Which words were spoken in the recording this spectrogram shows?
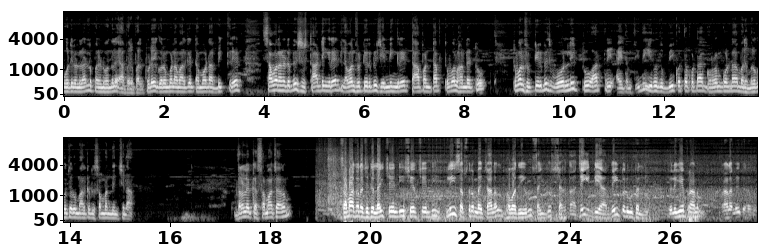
ఒకటి రెండు లాట్లు పన్నెండు వందల యాభై రూపాయలు. Today Goragonda market tomato big rate seven hundred rupees starting rate eleven fifty rupees ending rate top and top twelve hundred to twelve fifty rupees only two or three items. ఇది ఈరోజు బి కొత్తకోట గుర్రంకొండ మరియు ములకొచెరు మార్కెట్కు సంబంధించిన ధరల యొక్క సమాచారం. సమాచారం నచ్చితే లైక్ చేయండి షేర్ చేయండి. ప్లీజ్ సబ్స్క్రైబ్ మై ఛానల్ భవదీయుడు సయ్య షహతా. జై ఇండియా జై తెలుగు తల్లి. తెలుగే ప్రాణం ప్రాణమే తెలుగు.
